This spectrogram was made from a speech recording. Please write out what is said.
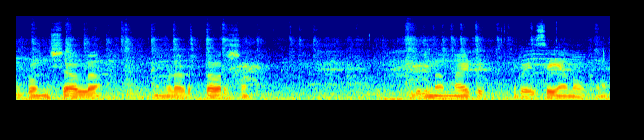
അപ്പം ഇൻഷാല്ല നമ്മൾ അടുത്ത വർഷം ഇതിൽ നന്നായിട്ട് റേസ് ചെയ്യാൻ നോക്കണം.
